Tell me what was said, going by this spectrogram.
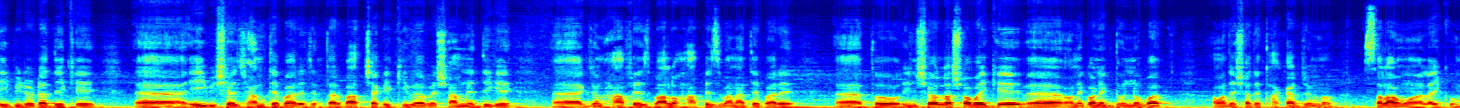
এই ভিডিওটা দেখে এই বিষয়ে জানতে পারে যে তার বাচ্চাকে কীভাবে সামনের দিকে একজন হাফেজ, ভালো হাফেজ বানাতে পারে। তো ইনশাল্লাহ সবাইকে অনেক অনেক ধন্যবাদ আমাদের সাথে থাকার জন্য। আসসালামু আলাইকুম।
